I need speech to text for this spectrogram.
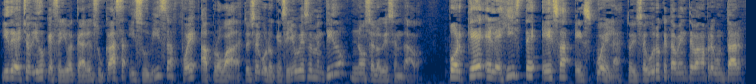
y de hecho dijo que se iba a quedar en su casa y su visa fue aprobada. Estoy seguro que si ella hubiese mentido, no se lo hubiesen dado. ¿Por qué elegiste esa escuela? Estoy seguro que también te van a preguntar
